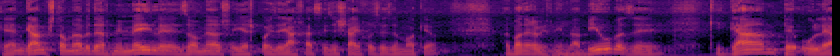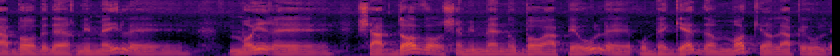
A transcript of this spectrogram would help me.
כן? גם כשאתה אומר בדרך ממילא, זה אומר שיש פה איזה יחס, איזה שייכוס, איזה מוקר. אז בואו נראה בפנים. והביאו בזה, כי גם פעולי הבו בדרך ממילא, מוירה שהדובור שממנו בו הפעולה הוא בגדר מוקר להפעולה.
